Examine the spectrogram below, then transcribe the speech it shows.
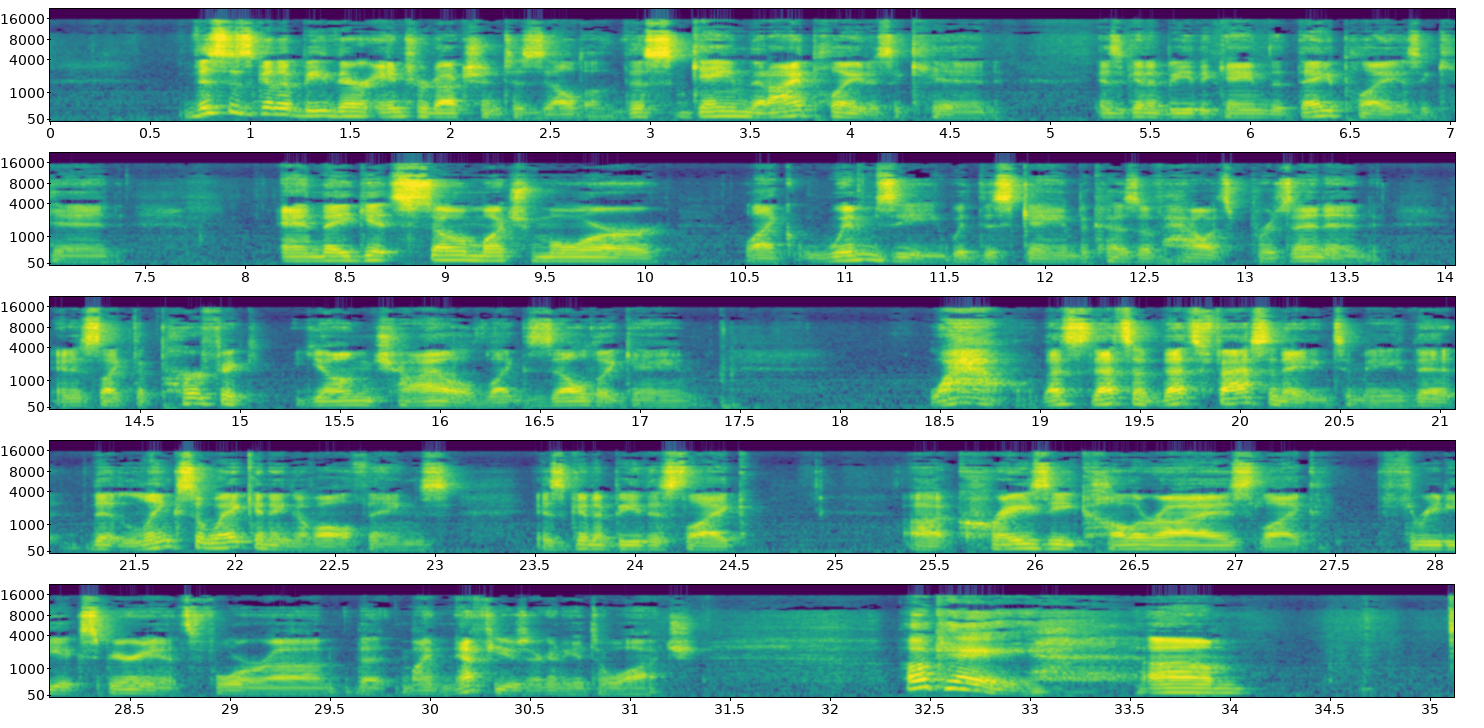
this is going to be their introduction to Zelda. This game that I played as a kid is going to be the game that they play as a kid and they get so much more like whimsy with this game because of how it's presented and it's like the perfect young child like Zelda game wow, that's that's a that's fascinating to me that that Link's Awakening of all things is going to be this like uh, crazy colorized like 3D experience for uh, that my nephews are going to get to watch. Okay. Um,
